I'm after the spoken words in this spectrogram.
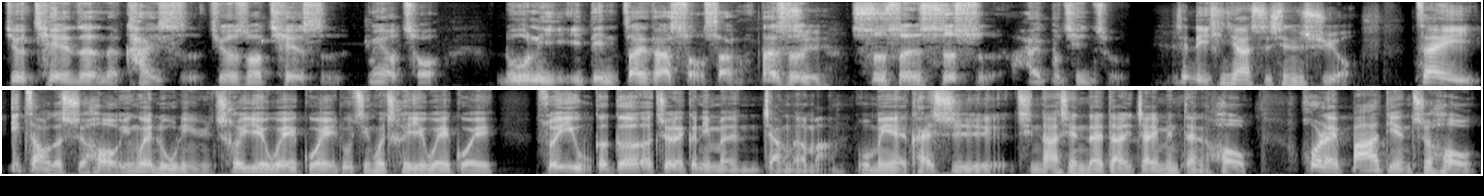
就确认的开始，就是说确实没有错。如你一定在他手上，但是是生是死还不清楚。先理清一下时间序哦，在一早的时候，因为卢领彻夜未归，卢金会彻夜未归，所以哥哥就来跟你们讲了嘛。我们也开始请他先在家家里面等候。后来八点之后，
